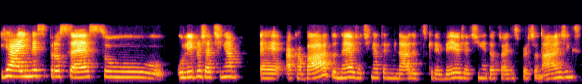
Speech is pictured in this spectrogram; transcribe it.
E aí, nesse processo, o livro já tinha é, acabado, né? Eu já tinha terminado de escrever, eu já tinha ido atrás dos personagens.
